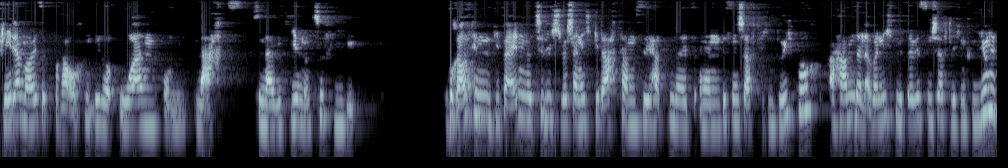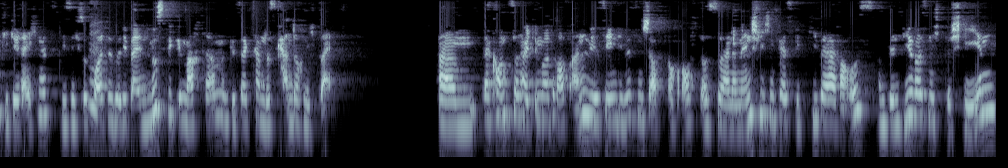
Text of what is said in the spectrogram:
Fledermäuse brauchen ihre Ohren, um nachts zu navigieren und zu fliegen. Woraufhin die beiden natürlich wahrscheinlich gedacht haben, sie hatten da jetzt einen wissenschaftlichen Durchbruch, haben dann aber nicht mit der wissenschaftlichen Community gerechnet, die sich sofort über die beiden lustig gemacht haben und gesagt haben, das kann doch nicht sein. Ähm, da kommt es dann halt immer drauf an. Wir sehen die Wissenschaft auch oft aus so einer menschlichen Perspektive heraus. Und wenn wir was nicht verstehen,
